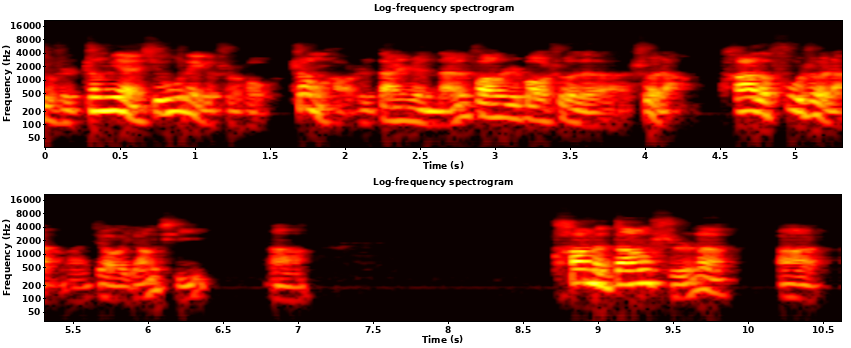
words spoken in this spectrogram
就是曾彦修那个时候正好是担任南方日报社的社长，他的副社长呢叫杨奇啊。他们当时呢啊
